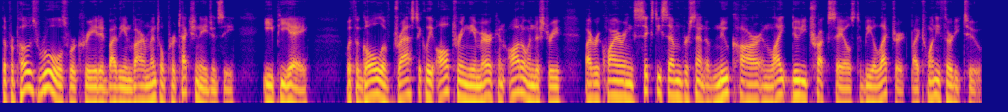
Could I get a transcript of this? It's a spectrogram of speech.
The proposed rules were created by the Environmental Protection Agency, EPA, with the goal of drastically altering the American auto industry by requiring 67% of new car and light-duty truck sales to be electric by 2032,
